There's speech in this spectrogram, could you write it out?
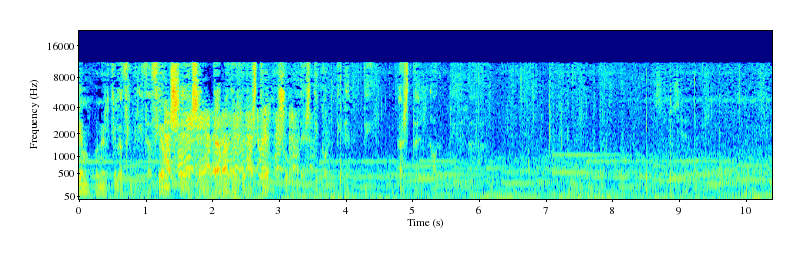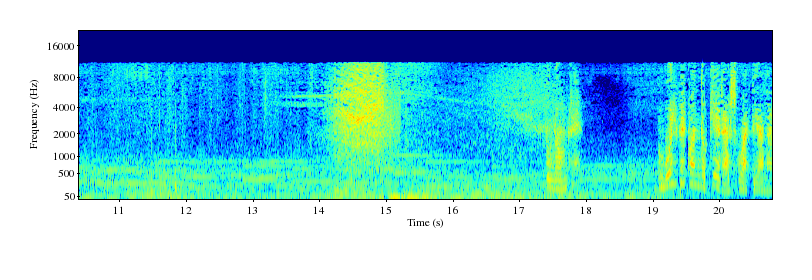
Tiempo en el que la civilización se asentaba desde el extremo sur de este continente hasta el norte. La- ¿Tu nombre? Vuelve cuando quieras, guardiana.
